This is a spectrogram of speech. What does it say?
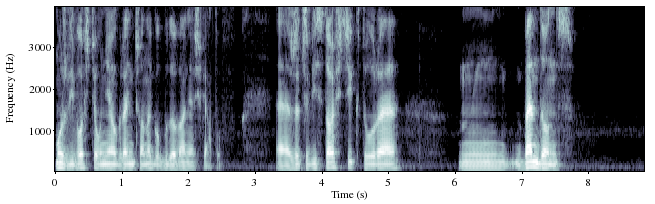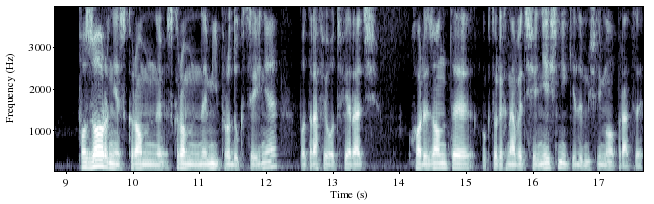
możliwością nieograniczonego budowania światów. E, Rzeczywistości, które mm, będąc pozornie skromny, skromnymi produkcyjnie, potrafią otwierać horyzonty, o których nawet się nie śni, kiedy myślimy o pracy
